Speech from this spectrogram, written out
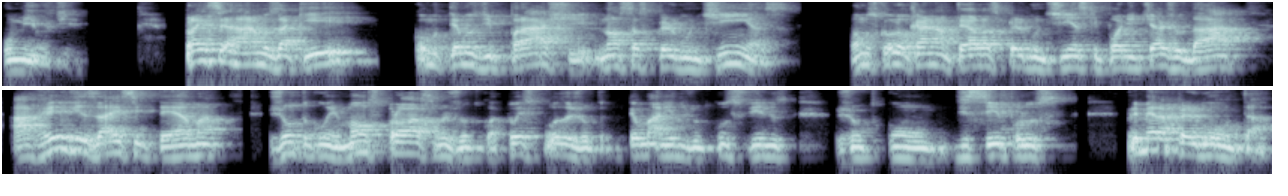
humilde. Para encerrarmos aqui, como temos de praxe, nossas perguntinhas, vamos colocar na tela as perguntinhas que podem te ajudar a revisar esse tema junto com irmãos próximos, junto com a tua esposa, junto com teu marido, junto com os filhos, junto com discípulos. Primeira pergunta:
